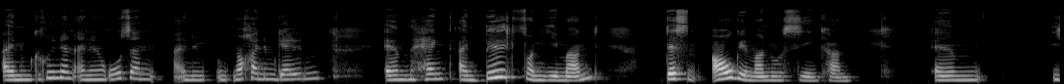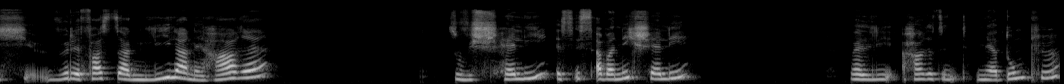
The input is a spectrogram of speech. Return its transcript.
einem grünen, einem rosa einem, und noch einem gelben ähm, hängt ein Bild von jemand, dessen Auge man nur sehen kann. Ähm, ich würde fast sagen lilane Haare so wie Shelly. Es ist aber nicht Shelly, weil die Haare sind mehr dunkel.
